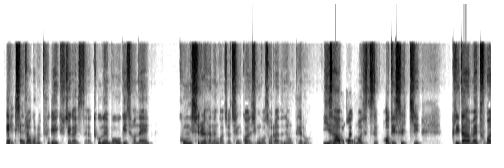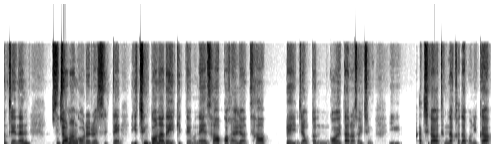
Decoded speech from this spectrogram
크게 핵심적으로 두 개의 규제가 있어요. 돈을 모으기 전에 공시를 하는 거죠. 증권신고서라는 형태로 이 네. 사업 자금 어디, 쓸, 어디 쓸지. 그 다음에 두 번째는 부정한 거래를 했을 때 이게 증권화돼 있기 때문에 사업과 관련 사업의 이제 어떤 거에 따라서 이, 증, 이 가치가 등락하다 보니까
